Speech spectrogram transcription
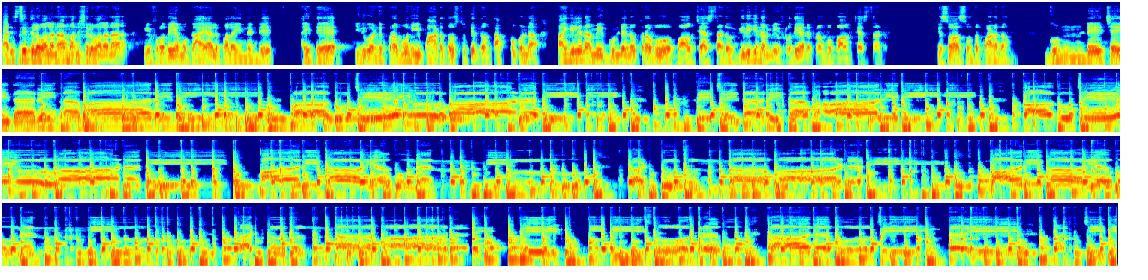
పరిస్థితుల వలన, మనుషుల వలన మీ హృదయం గాయాలు పలయిందండి అయితే ఇదిగోండి ప్రభుని ఈ పాటతో స్థుతిద్దాం తప్పకుండా పగిలిన మీ గుండెను ప్రభువు బాగు చేస్తాడు. విరిగిన మీ హృదయాన్ని ప్రభు బాగు చేస్తాడు. విశ్వాసంతో పాడదాం. గుండె చెదరిన వారిని బాగు చేయువాడని గుండె చెదరిన వారిని కాయములన్నీయు కట్టుతున్న వాడని. వారి కాయములన్నీయు కట్టుతున్న వాడని. దేవునికి స్తోత్రము కాలము చేయుటయే మంచిది.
